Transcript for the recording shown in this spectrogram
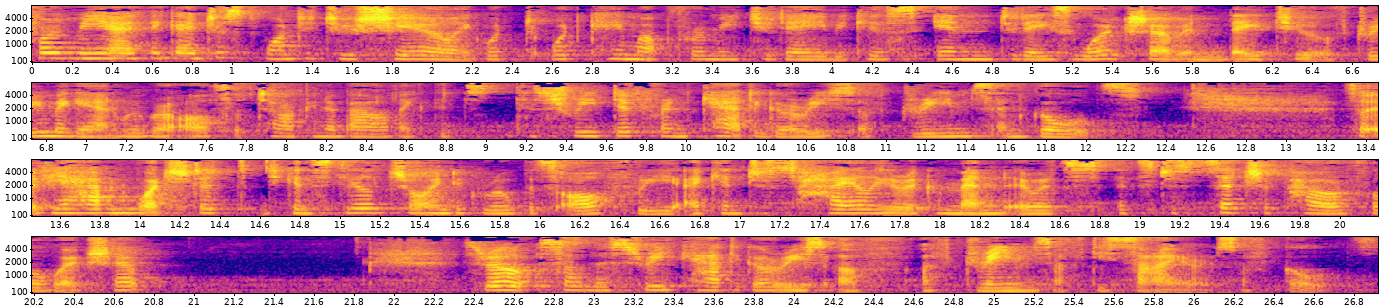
for me, I think I just wanted to share like what what came up for me today because in today's workshop in day two of Dream Again, we were also talking about like the, the three different categories of dreams and goals. So if you haven't watched it, you can still join the group. It's all free. I can just highly recommend it. It's it's just such a powerful workshop. So so the three categories of of dreams, of desires, of goals,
